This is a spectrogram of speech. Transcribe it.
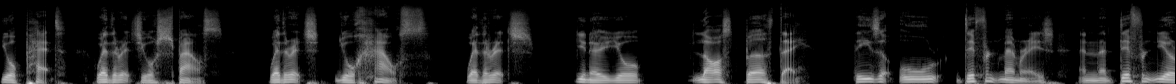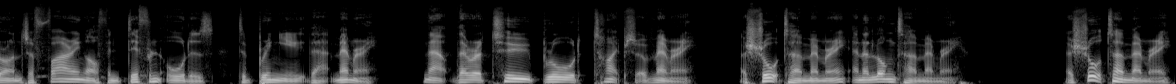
your pet, whether it's your spouse, whether it's your house, whether it's, you know, your last birthday, these are all different memories, and the different neurons are firing off in different orders to bring you that memory. Now, there are two broad types of memory a short term memory and a long term memory. A short term memory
